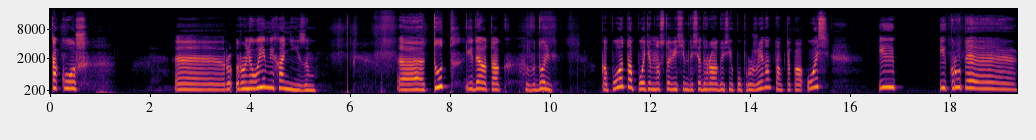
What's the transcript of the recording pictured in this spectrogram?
Також е, рульовий механізм. Е, тут іде отак вдоль капота, потім на 180 градусів по пружинам, там така ось. І, і круте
